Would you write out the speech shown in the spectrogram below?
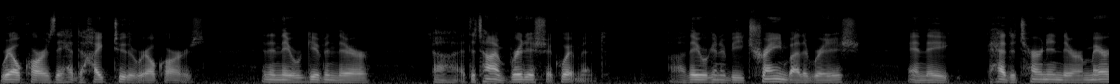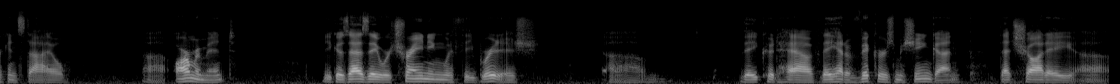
rail cars. They had to hike to the rail cars, and then they were given their, uh, at the time, British equipment. Uh, they were going to be trained by the British, and they had to turn in their American style uh, armament because as they were training with the British, um, they could have, they had a Vickers machine gun that shot a, uh,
